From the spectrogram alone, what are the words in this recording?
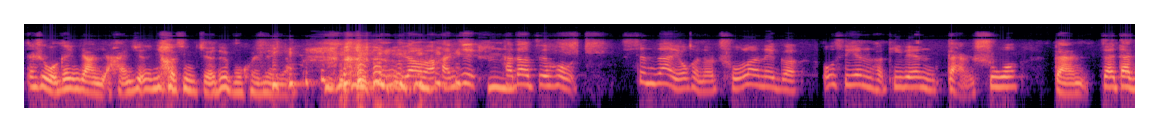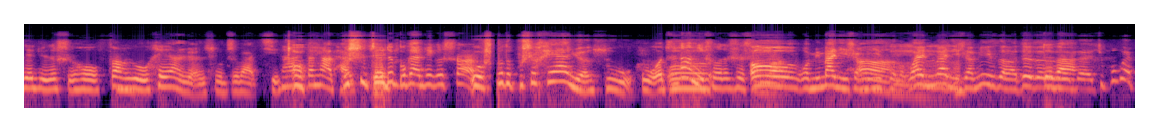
但是我跟你讲，演韩剧的尿性绝对不会那样，你知道吗？韩剧他到最后，现在有很多除了那个 OCN 和 TVN 敢说。敢在大结局的时候放入黑暗元素之外，其他哦三大台不是绝对不干这个事儿。我说的不是黑暗元素，我知道你说的是什么哦，我明白你什么意思了，嗯我也明白你什么意思了，对对对对吧对，就不会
